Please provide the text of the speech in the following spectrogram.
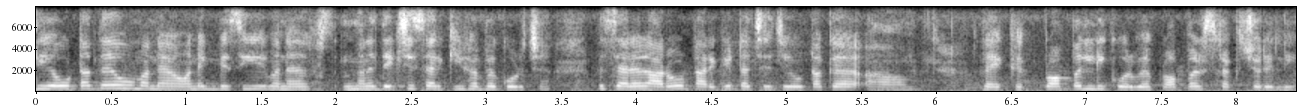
দিয়ে ওটাতেও মানে অনেক বেশি মানে মানে দেখছি স্যার কীভাবে করছে। স্যারের আরও টার্গেট আছে যে ওটাকে লাইক প্রপারলি করবে প্রপার স্ট্রাকচারালি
